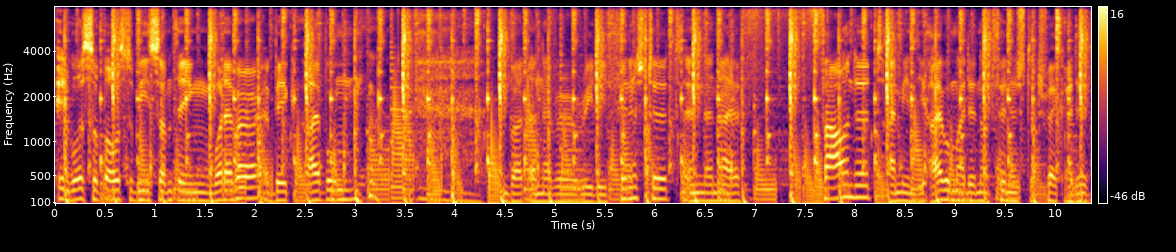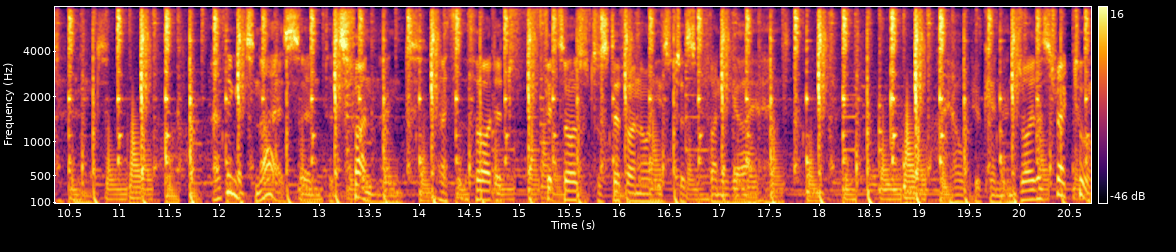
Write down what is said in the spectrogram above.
it was supposed to be something, whatever, a big album, but I never really finished it. And then I found it. I mean, the album I did not finish, the track I did. And I think it's nice and it's fun, and I th thought it fits also to Stefano. He's just a funny guy, and I hope you can enjoy this track too.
